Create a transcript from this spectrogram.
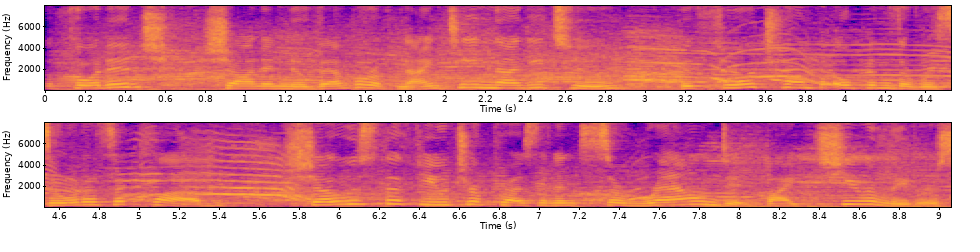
The footage, shot in November of 1992, before Trump opened the resort as a club, shows the future president surrounded by cheerleaders,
